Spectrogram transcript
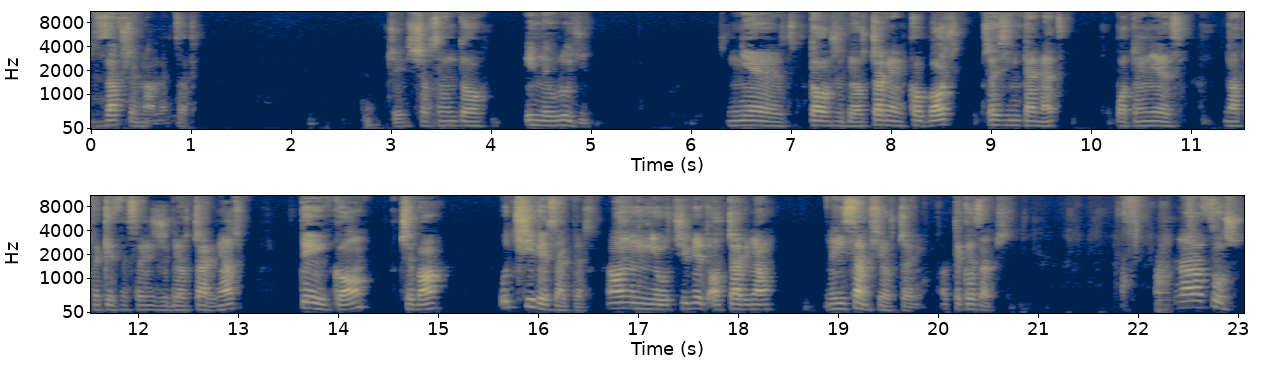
zawsze mamy coś. Czyli szacunek do innych ludzi. Nie to, żeby oczarniać kogoś przez internet, bo to nie jest na takie zasadzie, żeby oczarniać, tylko trzeba uczciwie zagrać. A On mnie uczciwie oczarniał, no i sam się oczarniał. Od tego zacznę. No ale cóż.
